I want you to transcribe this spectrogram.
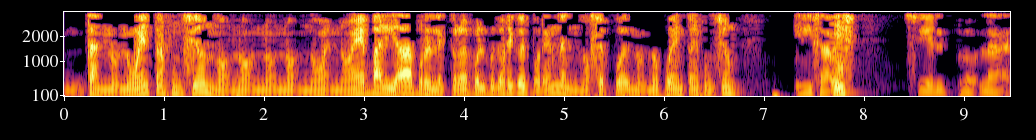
o sea, no, entra en función, no, no, no, no, no, no es validada por el electorado de Puerto Rico y por ende no se puede, no, puede entrar en función. Y vis si el, la,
